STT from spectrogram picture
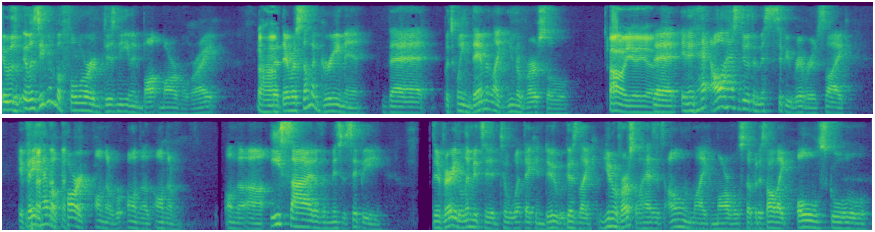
It was it was even before Disney even bought Marvel, right? Uh huh. That there was some agreement that between them and like Universal Oh yeah, yeah. that and it ha- all has to do with the Mississippi River. It's like if they have a park on the on the on the on the uh, east side of the Mississippi, they're very limited to what they can do because like Universal has its own like Marvel stuff, but it's all like old school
